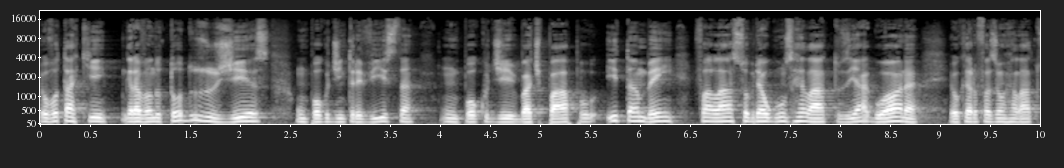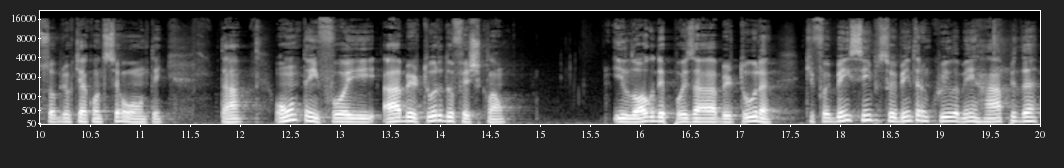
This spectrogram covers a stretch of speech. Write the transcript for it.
Eu vou estar tá aqui gravando todos os dias um pouco de entrevista, um pouco de bate-papo e também falar sobre alguns relatos. E agora eu quero fazer um relato sobre o que aconteceu ontem. Tá? Ontem foi a abertura do Festclown e logo depois a abertura, que foi bem simples, foi bem tranquila, bem rápida,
